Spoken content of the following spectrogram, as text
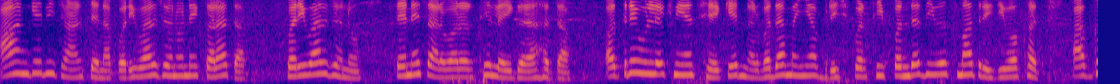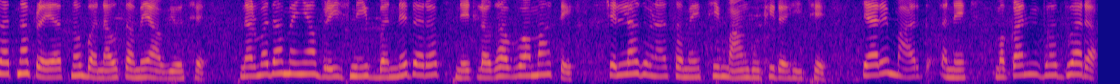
આ અંગેની જાણ તેના પરિવારજનોને કરાતા પરિવારજનો તેને સારવાર અર્થે લઈ ગયા હતા. અત્રે ઉલ્લેખનીય છે કે નર્મદા મૈયા બ્રિજ પરથી પંદર દિવસમાં ત્રીજી વખત આપઘાતના પ્રયાસનો બનાવ સામે આવ્યો છે. નર્મદા મૈયા બ્રિજની બંને તરફ નેટ લગાવવા માટે છેલ્લા ઘણા સમયથી માંગ ઉઠી રહી છે. ત્યારે માર્ગ અને મકાન વિભાગ દ્વારા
